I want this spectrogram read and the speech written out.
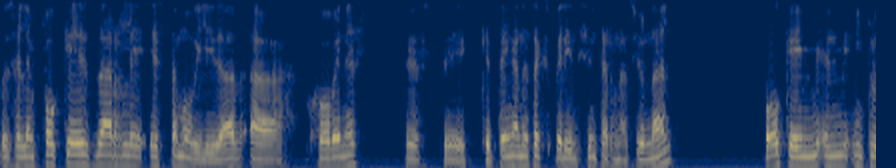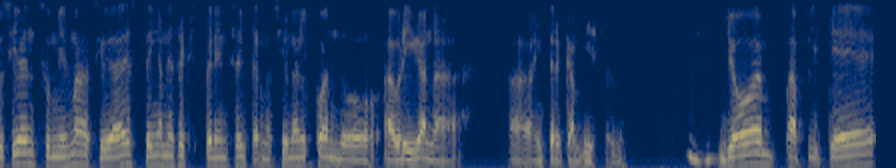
pues el enfoque es darle esta movilidad a jóvenes este, que tengan esa experiencia internacional o que inclusive en sus mismas ciudades tengan esa experiencia internacional cuando abrigan a, intercambistas. Yo em, apliqué,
